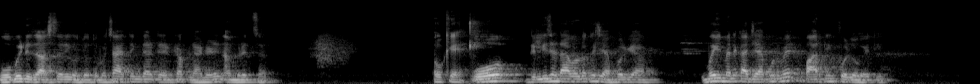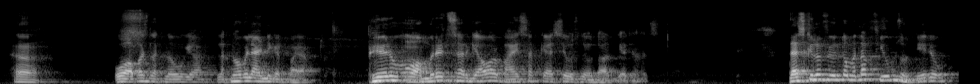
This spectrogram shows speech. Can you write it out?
वो भी डिजास्टर ही होता तो बचा I think that aircraft landed in Amritsar okay वो दिल्ली से डाइवर्ट होकर जयपुर गया। वही मैंने कहा जयपुर में पार्किंग फुल हो गई थी। हाँ। वो वापस लखनऊ गया। लखनऊ भी लैंड नहीं कर पाया। फिर वो अमृतसर गया और भाई साहब कैसे उसने उतार दिया जहाज़? दस किलो फ्यूल तो मतलब फ्यूम्स होती है जो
